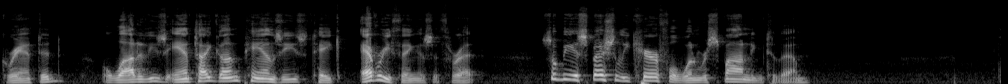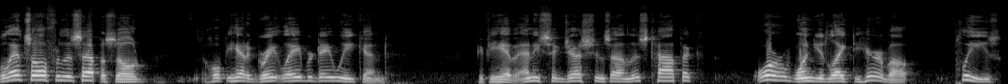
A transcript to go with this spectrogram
Granted, a lot of these anti gun pansies take everything as a threat, so be especially careful when responding to them. Well, that's all for this episode. Hope you had a great Labor Day weekend. If you have any suggestions on this topic or one you'd like to hear about, please,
